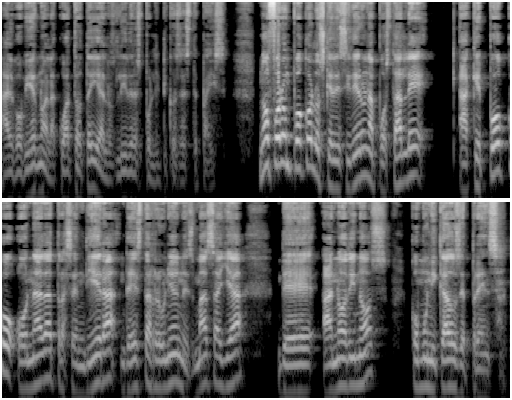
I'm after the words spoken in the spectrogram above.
al gobierno, a la 4T y a los líderes políticos de este país. No fueron pocos los que decidieron apostarle a que poco o nada trascendiera de estas reuniones, más allá de anódinos comunicados de prensa.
